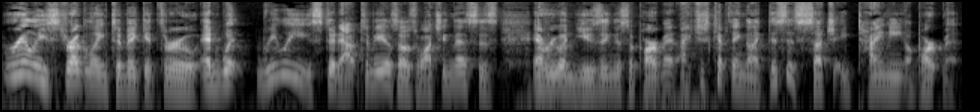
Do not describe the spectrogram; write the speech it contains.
really struggling to make it through. And what really stood out to me as I was watching this is everyone using this apartment. I just kept thinking, like, this is such a tiny apartment.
